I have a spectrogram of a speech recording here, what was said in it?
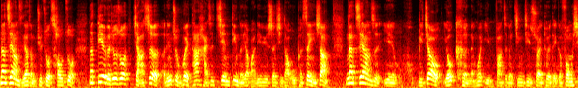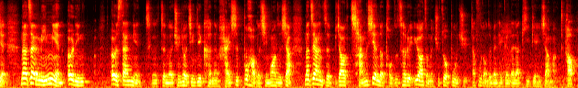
那这样子要怎么去做操作？那第二个就是说，假设联准会它还是坚定的要把利率升息到五 percent 以上，那这样子。也比较有可能会引发这个经济衰退的一个风险。那在明年二零二三年，整整个全球经济可能还是不好的情况之下，那这样子比较长线的投资策略又要怎么去做布局？那副总这边可以跟大家提点一下吗？好，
